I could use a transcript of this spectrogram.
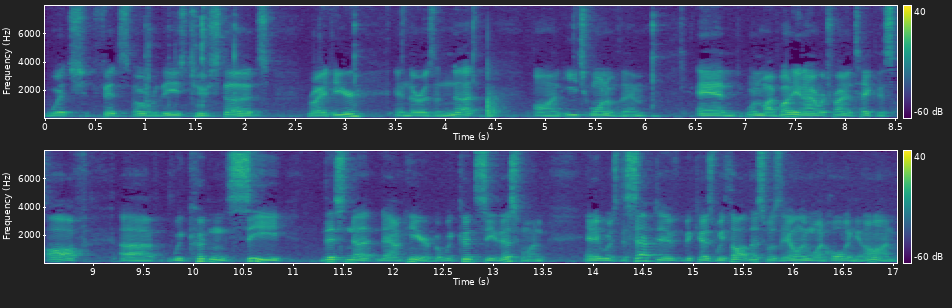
which fits over these two studs right here and there is a nut on each one of them. And when my buddy and I were trying to take this off, uh, we couldn't see this nut down here, but we could see this one. And it was deceptive because we thought this was the only one holding it on.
